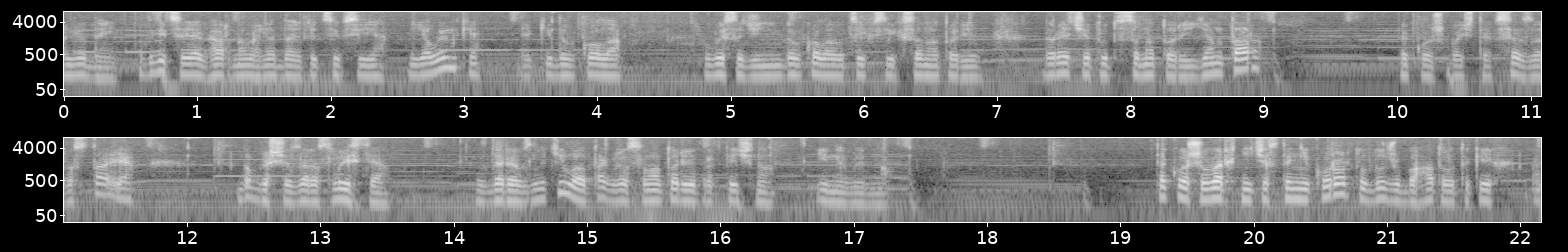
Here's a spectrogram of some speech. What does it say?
людей. Подивіться, як гарно виглядають оці всі ялинки, які довкола висаджені довкола оцих всіх санаторіїв. До речі, тут санаторій Янтар. Також, бачите, все заростає. Добре, що зараз листя з дерев злетіло, а так вже санаторію практично і не видно. Також у верхній частині курорту дуже багато таких е,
